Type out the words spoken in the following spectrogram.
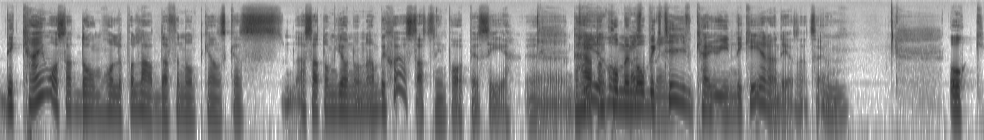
det kan ju vara så att de håller på att ladda för något ganska, alltså att de gör någon ambitiös satsning på APC. Eh, det här att de kommer med objektiv kan ju indikera det så att säga. Mm. Och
